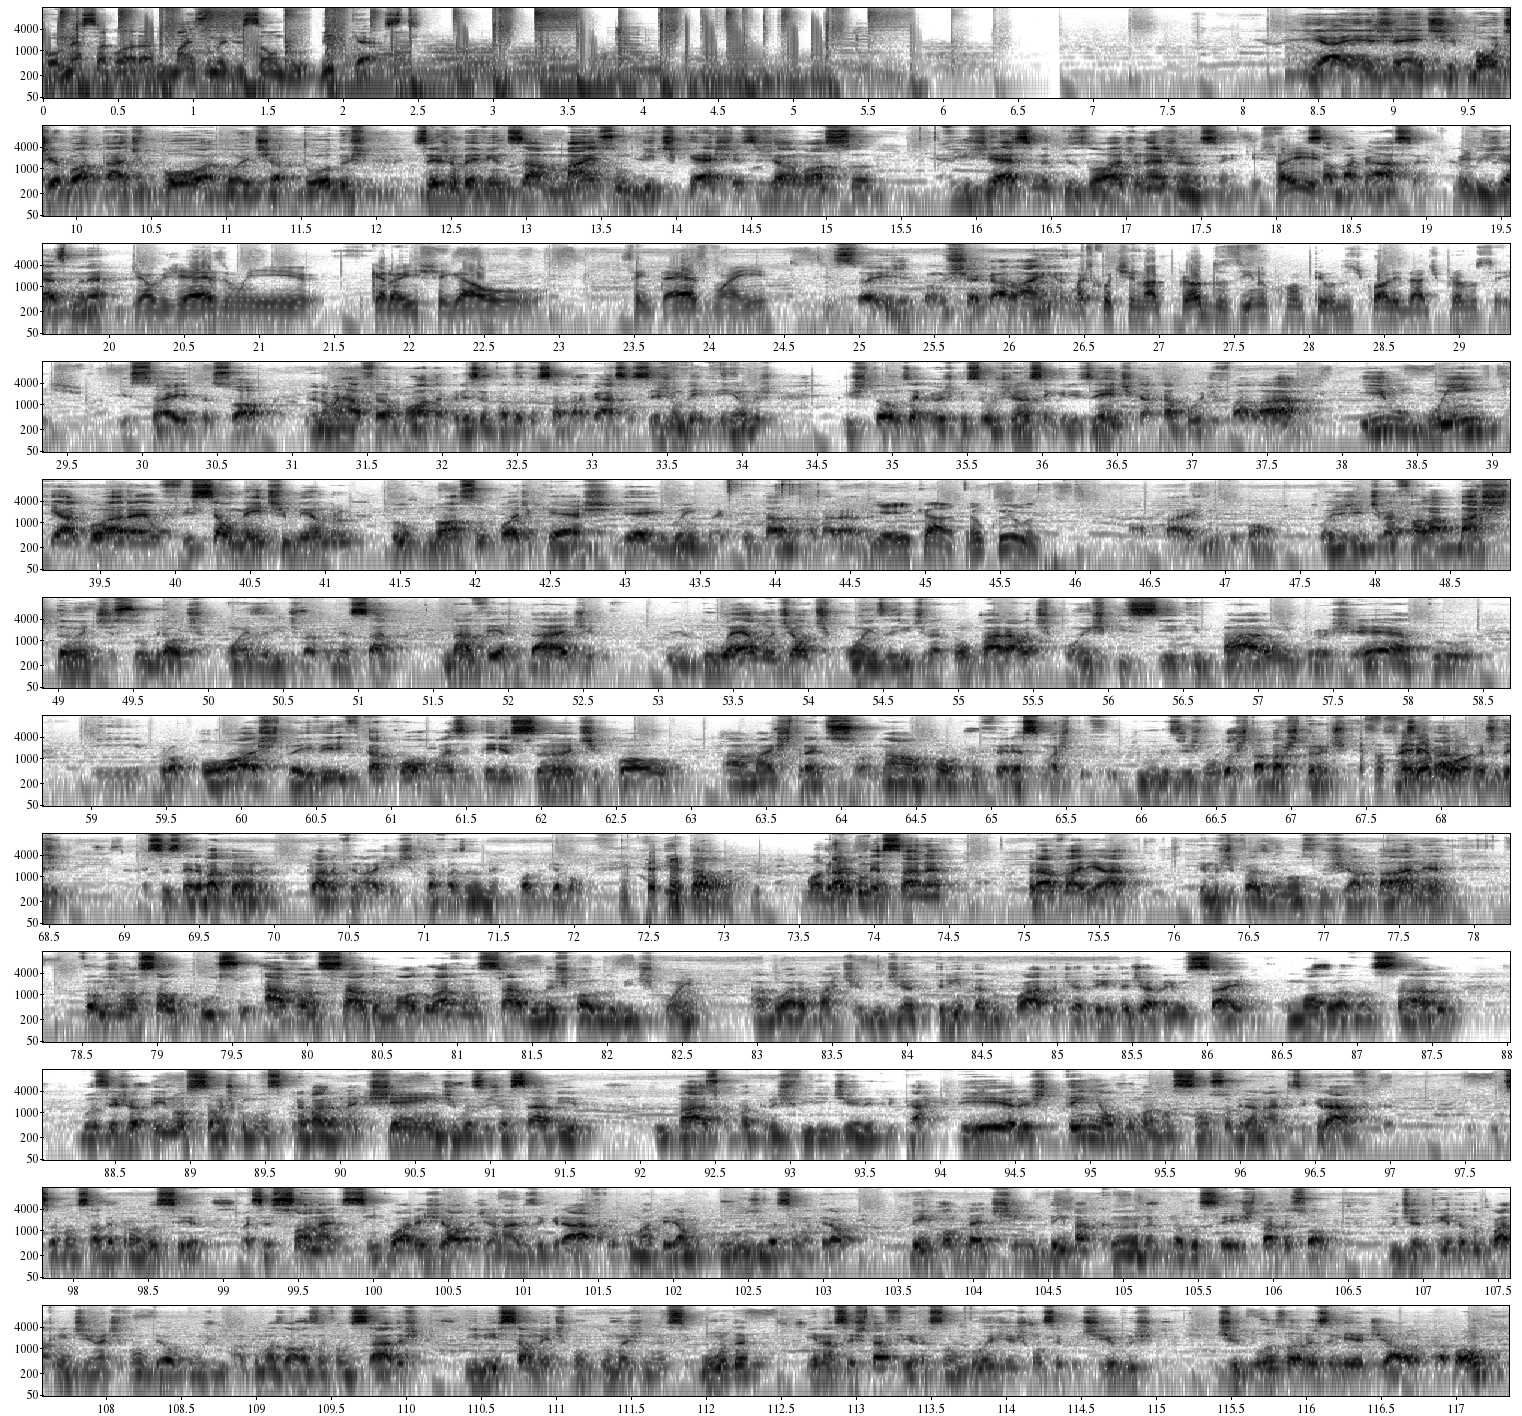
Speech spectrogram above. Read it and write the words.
Começa agora mais uma edição do Bitcast. E aí, gente, bom dia, boa tarde, boa noite a todos. Sejam bem-vindos a mais um Bitcast. Esse já é o nosso vigésimo episódio, né, Jansen? Isso aí. Essa bagaça. É o vigésimo, né? Já é o vigésimo e eu quero aí chegar ao centésimo aí. Isso aí, vamos chegar lá ainda. Mas continuar produzindo conteúdo de qualidade para vocês. Isso aí, pessoal. Meu nome é Rafael Mota, apresentador dessa bagaça. Sejam bem-vindos. Estamos aqui hoje com o seu Jansen Grisente, que acabou de falar, e o Gwyn, que agora é oficialmente membro do nosso podcast. E aí, Gwyn, como é que tu tá, meu camarada? E aí, cara, tranquilo? Rapaz, muito bom. Hoje a gente vai falar bastante sobre altcoins. A gente vai começar, na verdade, o duelo de altcoins. A gente vai comparar altcoins que se equiparam em projeto, em proposta e verificar qual é mais interessante, qual a mais tradicional, qual que oferece mais para o futuro. Vocês vão gostar bastante. Essa série Mas, é, é claro, boa. Antes da gente... Essa série é bacana. Claro, afinal a gente está fazendo, né? Óbvio que é bom. Então, para começar, né? Para variar, temos que fazer o nosso jabá, né? Vamos lançar o curso avançado, o módulo avançado da Escola do Bitcoin. Agora, a partir do dia 30 do 4, dia 30 de abril, sai o módulo avançado você já tem noção de como você trabalha no exchange, você já sabe o básico para transferir dinheiro entre carteiras, tem alguma noção sobre análise gráfica? O curso avançado é para você. Vai ser só 5 horas de aula de análise gráfica com material incluso, vai ser um material bem completinho, bem bacana para vocês, tá, pessoal? Do dia 30 do 4 em diante vão ter alguns, algumas aulas avançadas, inicialmente com turmas na segunda e na sexta-feira. São dois dias consecutivos de duas horas e meia de aula, tá bom?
